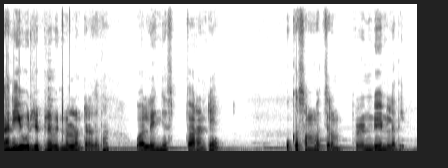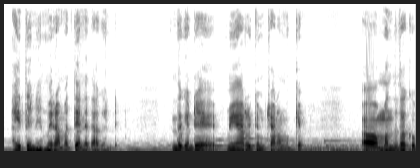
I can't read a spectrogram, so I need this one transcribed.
కానీ ఎవరు చెప్పిన విన్నోళ్ళు ఉంటారు కదా వాళ్ళు ఏం చేస్తారంటే ఒక సంవత్సరం రెండేళ్ళది అయితేనే మీరు ఆ మధ్యాహ్నం తాగండి. ఎందుకంటే మీ ఆరోగ్యం చాలా ముఖ్యం. ఆ మందు తగ్గ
